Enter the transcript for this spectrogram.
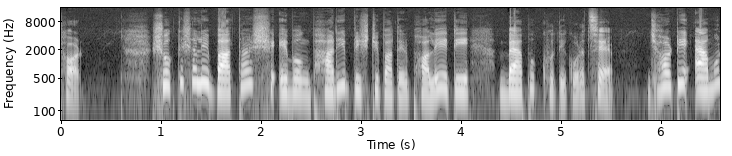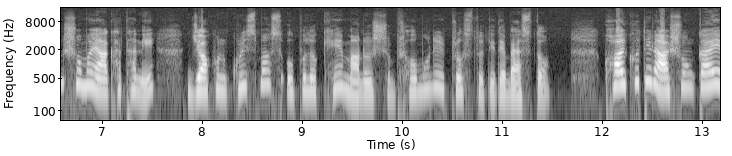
ঝড়। শক্তিশালী বাতাস এবং ভারী বৃষ্টিপাতের ফলে এটি ব্যাপক ক্ষতি করেছে। ঝড়টি এমন সময় আঘাত হানে যখন ক্রিসমাস উপলক্ষে মানুষ ভ্রমণের প্রস্তুতিতে ব্যস্ত। ক্ষয়ক্ষতির আশঙ্কায়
